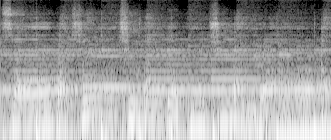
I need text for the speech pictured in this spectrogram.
走吧尽情的哭泣吧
